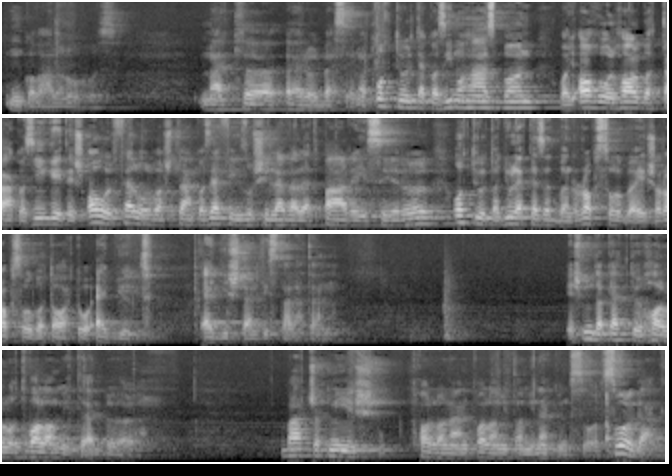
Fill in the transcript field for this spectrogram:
munkavállalóhoz. Mert erről beszél. Ott ültek az imaházban, vagy ahol hallgatták az ígét, és ahol felolvasták az Efézusi levelet pár részéről, ott ült a gyülekezetben a rabszolga és a rabszolgatartó együtt, egy Isten tiszteleten. És mind a kettő hallott valamit ebből. Bárcsak mi is hallanánk valamit, ami nekünk szól. Szolgák,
